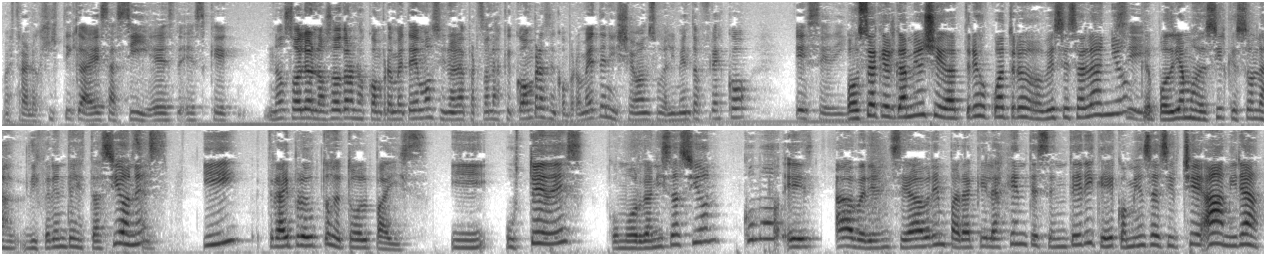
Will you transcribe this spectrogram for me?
Nuestra logística es así, es, es que no solo nosotros nos comprometemos, sino las personas que compran se comprometen y llevan su alimento fresco ese día. O sea que el camión llega tres o cuatro veces al año, Sí. que podríamos decir que son las diferentes estaciones, y trae productos de todo el país. Y ustedes, como organización, ¿cómo es- abren, se abren para que la gente se entere y que comience a decir, che, ah, mira,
